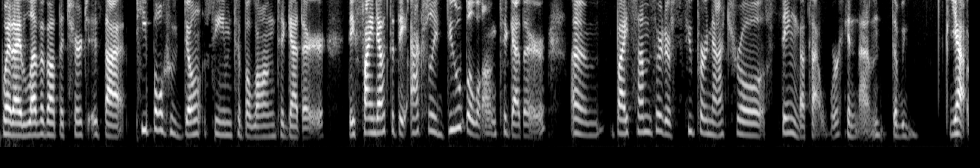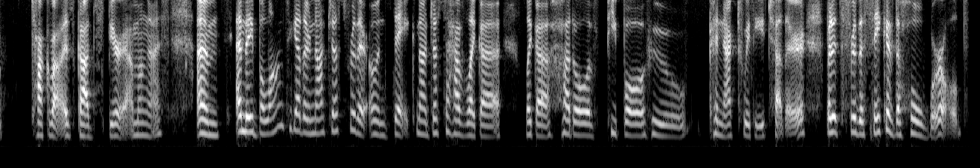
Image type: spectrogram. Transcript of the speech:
what I love about the church is that people who don't seem to belong together, they find out that they actually do belong together um, by some sort of supernatural thing that's at work in them that we, yeah, talk about as God's spirit among us. Um, and they belong together not just for their own sake, not just to have like a like a huddle of people who connect with each other, but it's for the sake of the whole world.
